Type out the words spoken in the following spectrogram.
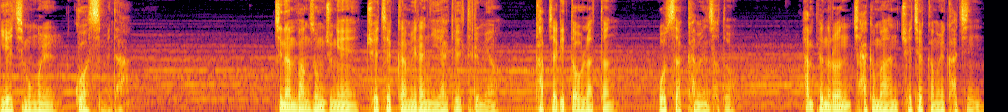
예지몽을 꾸었습니다. 지난 방송 중에 죄책감이란 이야기를 들으며 갑자기 떠올랐던 오싹하면서도 한편으론 자그마한 죄책감을 가진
